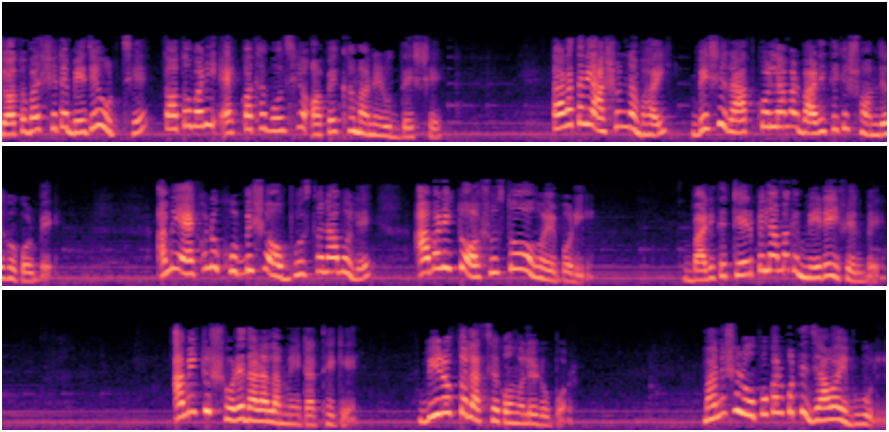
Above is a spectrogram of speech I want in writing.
যতবার সেটা বেজে উঠছে, ততবারই এক কথা বলছে অপেক্ষা মানের উদ্দেশ্যে। তাড়াতাড়ি আসুন না ভাই, বেশি রাত করলে আমার বাড়ি থেকে সন্দেহ করবে। আমি এখনও খুব বেশি অভ্যস্ত না বলে আবার একটু অসুস্থও হয়ে পড়ি। বাড়িতে টের পেলে আমাকে মেরেই ফেলবে। আমি একটু সরে দাঁড়ালাম মেয়েটার থেকে। বিরক্ত লাগছে কোমলের উপর। মানুষের উপকার করতে যাওয়াই ভুল।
